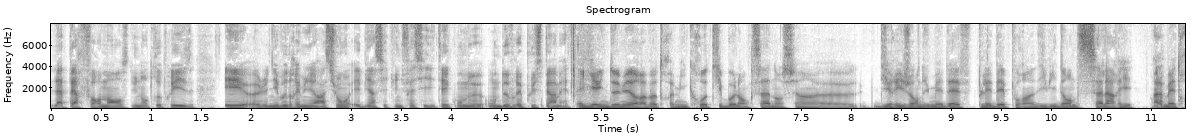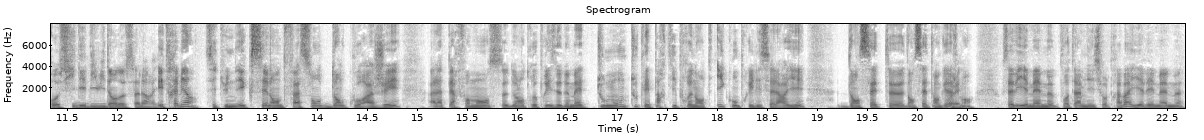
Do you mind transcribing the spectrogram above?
la performance d'une entreprise et euh, le niveau de rémunération, eh bien, c'est une facilité qu'on ne, on devrait plus se permettre. Et il y a une demi-heure à votre micro, Thibault Lanxade, ancien euh, dirigeant du MEDEF, plaidait pour un dividende salarié. Ah. mettre aussi des dividendes aux salariés. Et très bien, c'est une excellente façon d'encourager à la performance de l'entreprise et de mettre tout le monde, toutes les parties prenantes, y compris les salariés, dans cette dans cet engagement. Vous savez, il y a même pour terminer sur le travail, il y avait même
